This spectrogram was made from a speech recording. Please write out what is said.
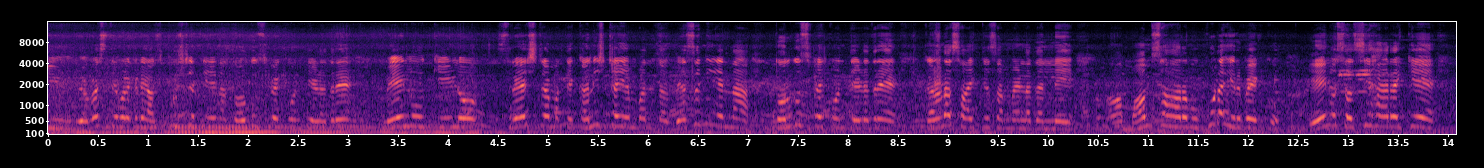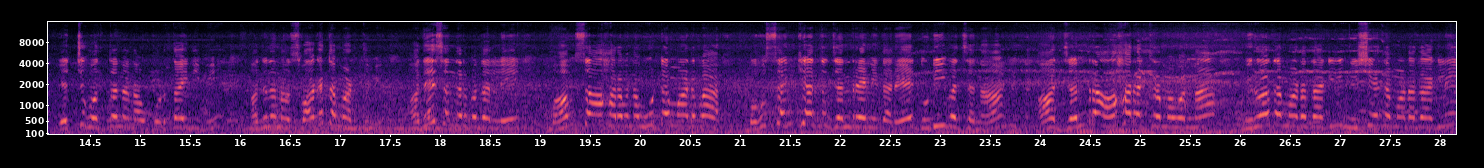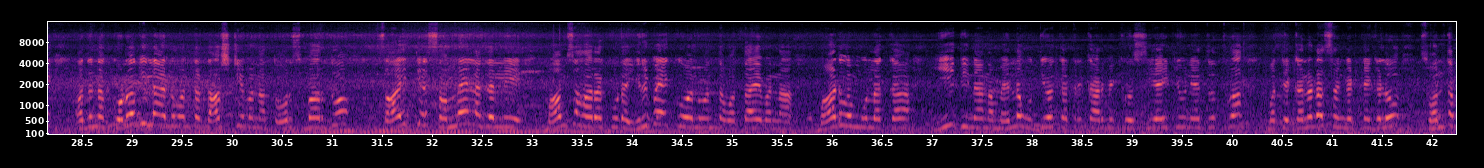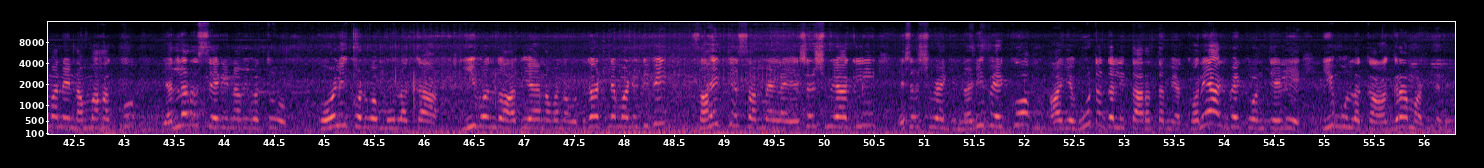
ಈ ವ್ಯವಸ್ಥೆ ಒಳಗಡೆ ಅಸ್ಪೃಶ್ಯತೆಯನ್ನು ತೊಲಗಿಸ್ಬೇಕು ಅಂತ ಹೇಳಿದ್ರೆ ಮೇಲು, ಕೀಳು, ಶ್ರೇಷ್ಠ ಮತ್ತು ಕನಿಷ್ಠ ಎಂಬಂಥ ವ್ಯಸನಿಯನ್ನು ತೊಲಗಿಸ್ಬೇಕು ಅಂತ ಹೇಳಿದ್ರೆ ಕನ್ನಡ ಸಾಹಿತ್ಯ ಸಮ್ಮೇಳನದಲ್ಲಿ ಮಾಂಸಾಹಾರವು ಕೂಡ ಇರಬೇಕು. ಏನು ಸಸ್ಯಾಹಾರಕ್ಕೆ ಹೆಚ್ಚು ಹೊತ್ತನ್ನು ನಾವು ಕೊಡ್ತಾ ಇದ್ದೀವಿ. ಅದನ್ನು ನಾವು ಸ್ವಾಗತ ಮಾಡ್ತೀವಿ. ಅದೇ ಸಂದರ್ಭದಲ್ಲಿ ಮಾಂಸಾಹಾರವನ್ನು ಊಟ ಮಾಡುವ ಬಹುಸಂಖ್ಯಾತ ಜನರೇನಿದ್ದಾರೆ, ದುಡಿಯುವ ಜನ. ಆ ಜನರ ಆಹಾರ ಕ್ರಮವನ್ನು ವಿರೋಧ ಮಾಡೋದಾಗಲಿ, ನಿಷೇಧ ಮಾಡೋದಾಗಲಿ, ಅದನ್ನು ಕೊಡೋದಿಲ್ಲ ಅನ್ನುವಂಥ ದಾಷ್ಟ್ಯವನ್ನು ತೋರಿಸಬಾರ್ದು. ಸಾಹಿತ್ಯ ಸಮ್ಮೇಳನದಲ್ಲಿ ಮಾಂಸಾಹಾರ ಕೂಡ ಇರಬೇಕು ಅನ್ನುವಂಥ ಒತ್ತಾಯವನ್ನು ಮಾಡುವ ಮೂಲಕ ಈ ದಿನ ನಮ್ಮೆಲ್ಲ ಉದ್ಯೋಗ ಖಾತ್ರಿ ಕಾರ್ಮಿಕರು ಸಿ ಐ ಟಿ ನೇತೃತ್ವ ಮತ್ತು ಕನ್ನಡ ಸಂಘಟನೆಗಳು ಸ್ವಂತ ಮನೆ, ನಮ್ಮ ಹಕ್ಕು, ಎಲ್ಲರೂ ಸೇರಿ ನಾವಿವತ್ತು ಕೋಳಿ ಕೊಡುವ ಮೂಲಕ ಈ ಒಂದು ಅಭಿಯಾನವನ್ನು ಉದ್ಘಾಟನೆ ಮಾಡಿದ್ದೀವಿ. ಸಾಹಿತ್ಯ ಸಮ್ಮೇಳನ ಯಶಸ್ವಿಯಾಗಲಿ, ಯಶಸ್ವಿಯಾಗಿ ನಡಿಬೇಕು, ಹಾಗೆ ಊಟದಲ್ಲಿ ತಾರತಮ್ಯ ಕೊನೆ ಆಗಬೇಕು ಅಂತೇಳಿ ಈ ಮೂಲಕ ಆಗ್ರಹ ಮಾಡ್ತೇವೆ.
